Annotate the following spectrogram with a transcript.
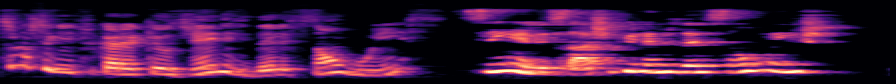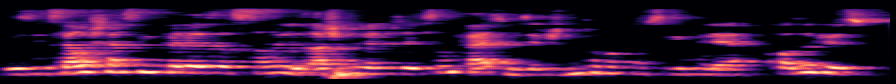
isso não significaria que os genes deles são ruins? Sim, eles acham que os genes deles são ruins. Os incels têm essa inferiorização, eles acham que os genes deles são péssimos, eles nunca vão conseguir mulher por causa disso.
